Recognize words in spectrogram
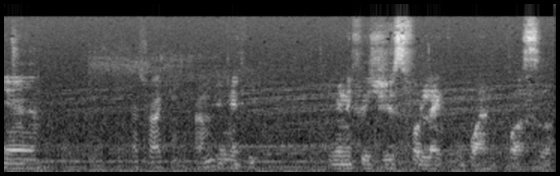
yeah, That's where I came from. even if even if it's just for like one puzzle.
